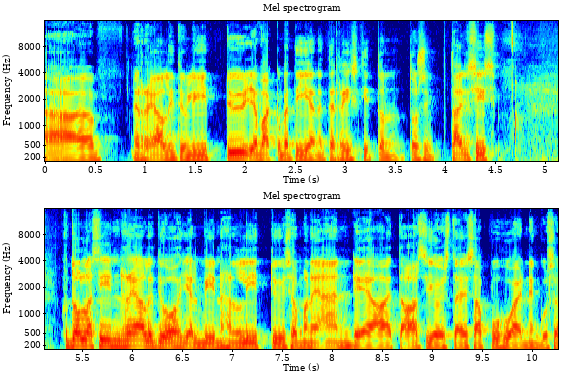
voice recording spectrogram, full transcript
ää, reality liittyy. Ja vaikka mä tiedän, että riskit on tosi, tai siis kun tuollaisiin reality-ohjelmiinhan liittyy semmoinen NDA, että asioista ei saa puhua ennen kuin, se,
